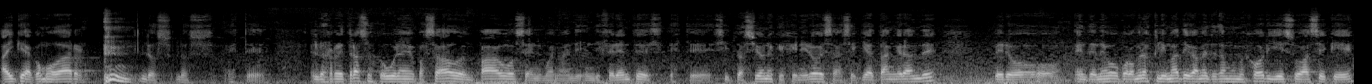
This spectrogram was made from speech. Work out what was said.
Hay que acomodar los, este, los, retrasos que hubo el año pasado en pagos, en, bueno, en, diferentes este, situaciones que generó esa sequía tan grande, pero entendemos por lo menos climáticamente estamos mejor y eso hace que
